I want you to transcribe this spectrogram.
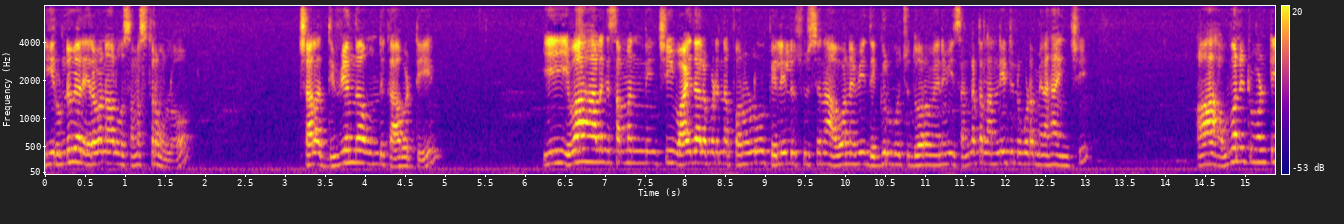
ఈ రెండు వేల ఇరవై నాలుగు సంవత్సరంలో చాలా దివ్యంగా ఉంది కాబట్టి ఈ వివాహాలకు సంబంధించి వాయిదాలు పడిన పనులు పెళ్ళిళ్ళు చూసిన అవనవి దగ్గరకు వచ్చి దూరమైనవి సంఘటనలన్నింటిని సంఘటనలన్నిటిని కూడా మినహాయించి ఆ అవ్వనటువంటి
